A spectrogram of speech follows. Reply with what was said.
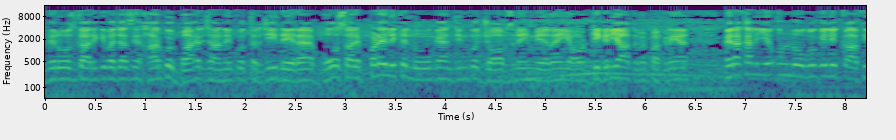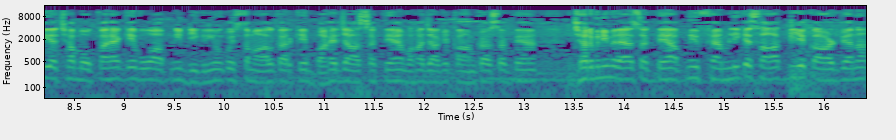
بے روزگاری کی وجہ سے ہر کوئی باہر جانے کو ترجیح دے رہا ہے، بہت سارے پڑھے لکھے لوگ ہیں جن کو جابز نہیں مل رہے ہیں اور ڈگریاں ہاتھ میں پکڑے ہیں۔ میرا خیال یہ ان لوگوں کے لیے کافی اچھا موقع ہے کہ وہ اپنی ڈگریوں کو استعمال کر کے باہر جا سکتے ہیں، وہاں جا کے کام کر سکتے ہیں، جرمنی میں رہ سکتے ہیں، اپنی فیملی کے ساتھ بھی یہ کارڈ جو ہے نا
